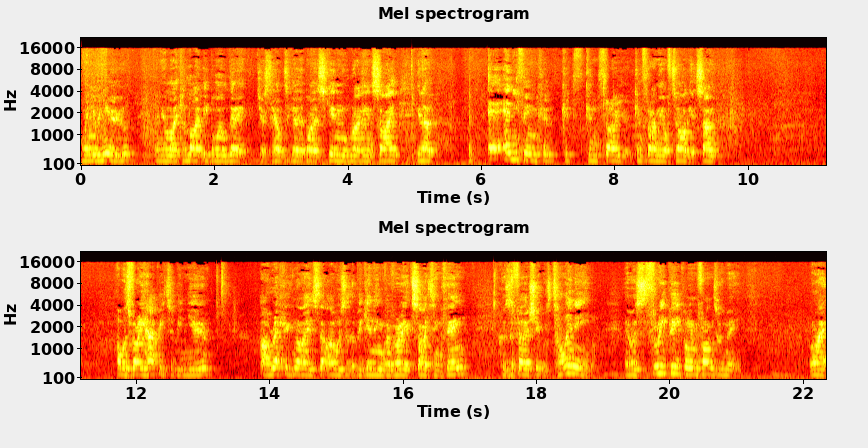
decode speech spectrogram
when you're new and you're like a lightly boiled egg, just held together by the skin all running inside, you know, a- anything could, could can throw you can throw me off target. So I was very happy to be new. I recognised that I was at the beginning of a very exciting thing because the fellowship was tiny. There was three people in front of me, right,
